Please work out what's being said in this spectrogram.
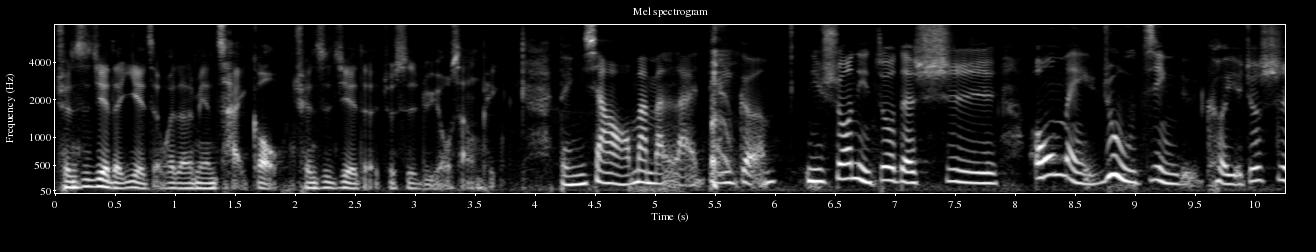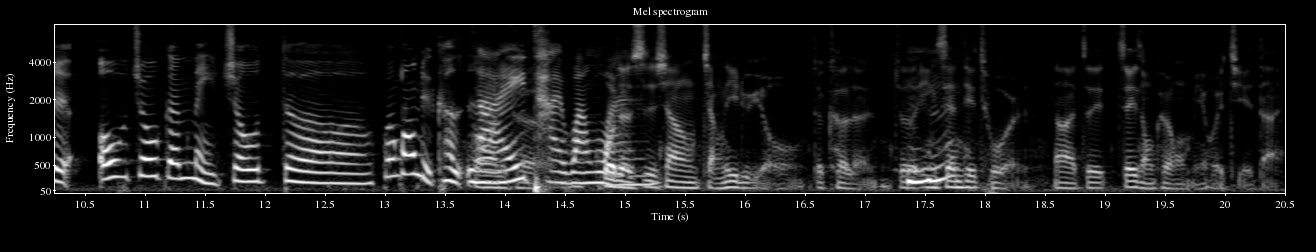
全世界的业者会在那边采购全世界的就是旅游商品。等一下哦，慢慢来。第一个，你说你做的是欧美入境旅客，也就是欧洲跟美洲的观光旅客来台湾玩，或者是像奖励旅游的客人，就是 incentive tour，那这这种客人我们也会接待。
